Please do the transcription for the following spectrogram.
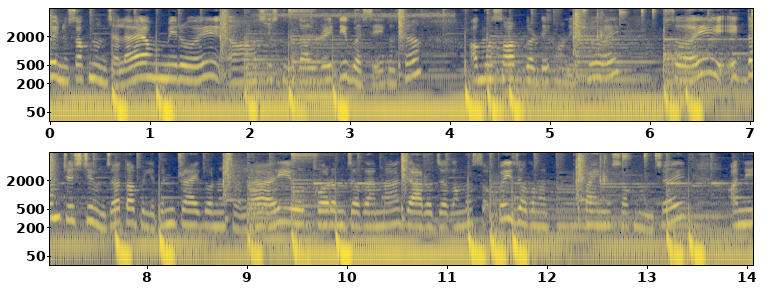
सो हेर्नु सक्नुहुन्छ होला। अब मेरो है सिस्नुको दाल रेडी भइसकेको छ। अब म सर्भ गरेर देखाउने छु है। सो है एकदम टेस्टी हुन्छ। तपाईँले पनि ट्राई गर्नुहोस् होला है। यो गरम जग्गामा जाडो जग्गामा सबै जग्गामा पाइन सक्नुहुन्छ है। अनि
